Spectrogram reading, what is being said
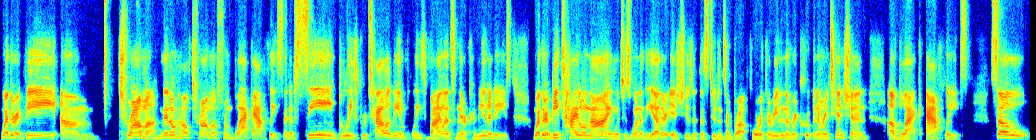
whether it be um, trauma, mental health trauma from Black athletes that have seen police brutality and police violence in their communities, whether it be Title IX, which is one of the other issues that the students are brought forth, or even the recruitment and retention of Black athletes. So,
